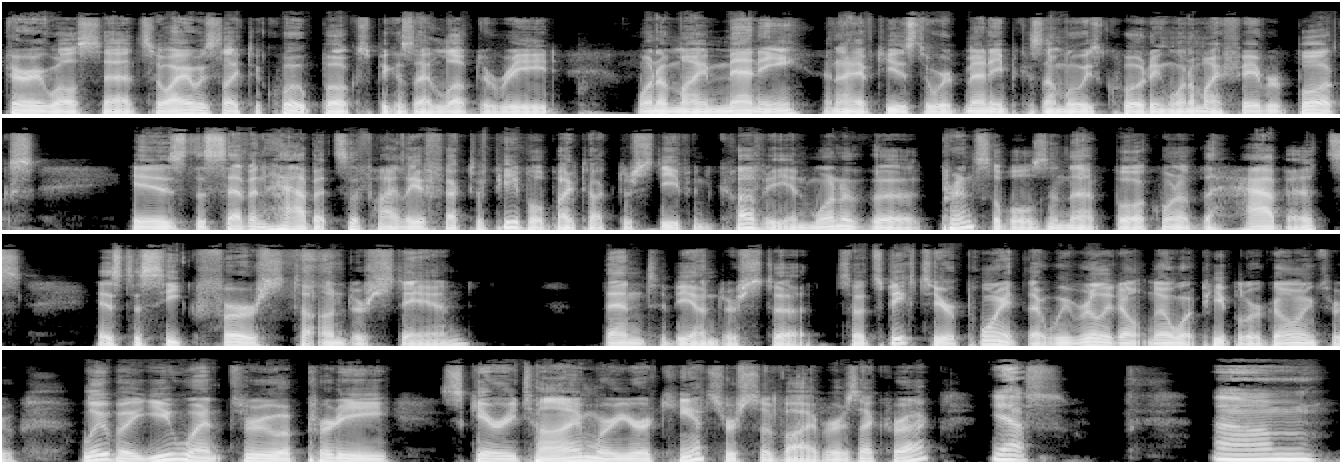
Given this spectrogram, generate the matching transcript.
Very well said. So I always like to quote books because I love to read. One of my many, and I have to use the word many because I'm always quoting one of my favorite books, is The Seven Habits of Highly Effective People by Dr. Stephen Covey. And one of the principles in that book, one of the habits, is to seek first to understand, then to be understood. So it speaks to your point that we really don't know what people are going through. Luba, you went through a pretty scary time where you're a cancer survivor. Is that correct? Yes. Um,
